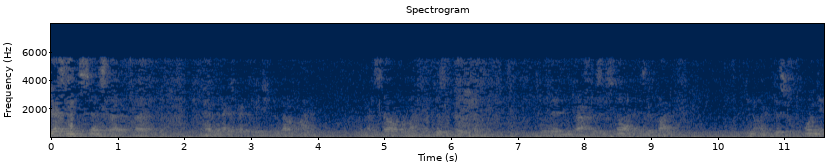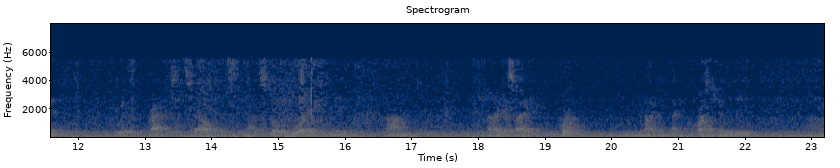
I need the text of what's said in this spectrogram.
guess in the sense that uh, I have an expectation about my for myself or my participation within practice. It's not as if I'm, you know, I'm disappointed with the practice itself. It's, you know, it's still rewarding to me. Um, but I guess I, um, you know, I, I question the. Um,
